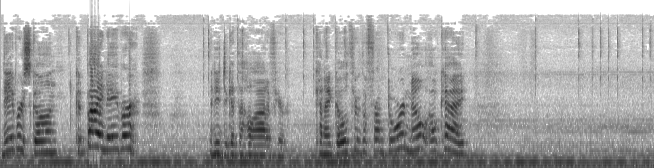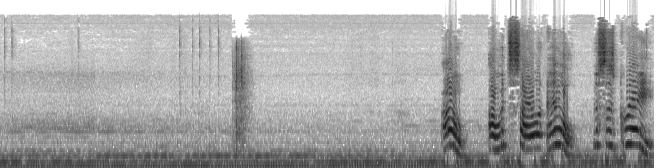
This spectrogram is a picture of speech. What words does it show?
Neighbor's gone. Goodbye, neighbor! I need to get the hell out of here. Can I go through the front door? No? Okay. Oh! Oh, it's Silent Hill! This is great!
